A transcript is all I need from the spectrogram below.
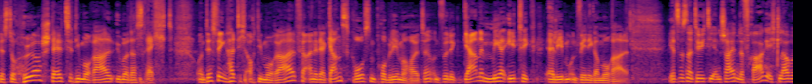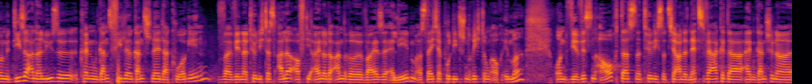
desto höher stellt sie die Moral über das Recht. Und deswegen halte ich auch die Moral für eine der ganz großen Probleme heute und würde gerne mehr Ethik erleben und weniger Moral. Jetzt ist natürlich die entscheidende Frage. Ich glaube, mit dieser Analyse können ganz viele ganz schnell d'accord gehen, weil wir natürlich das alle auf die eine oder andere Weise erleben, aus welcher politischen Richtung auch immer. Und wir wissen auch, dass natürlich soziale Netzwerke da ein ganz schöner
